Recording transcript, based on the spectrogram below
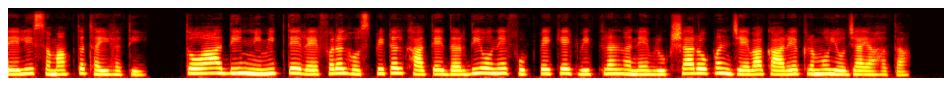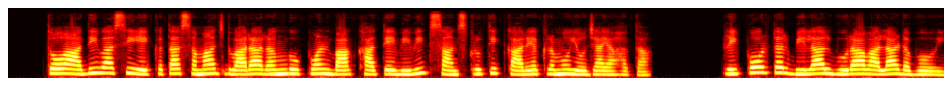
રેલી સમાપ્ત થઈ હતી. તો આ દિન નિમિત્તે રેફરલ હોસ્પિટલ ખાતે દર્દીઓને ફૂટપેકેટ વિતરણ અને વૃક્ષારોપણ જેવા કાર્યક્રમો યોજાયા હતા. તો આદિવાસી એકતા સમાજ દ્વારા રંગ ઉપવન બાગ ખાતે વિવિધ સાંસ્કૃતિક કાર્યક્રમો યોજાયા હતા. રિપોર્ટર બિલાલ ભુરાવાલા ડભોઈ.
